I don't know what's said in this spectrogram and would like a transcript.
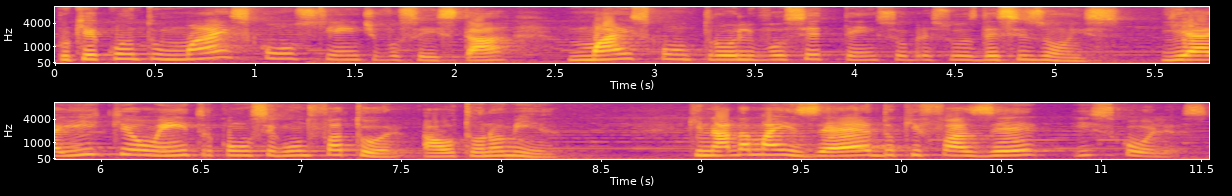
porque quanto mais consciente você está, mais controle você tem sobre as suas decisões. E é aí que eu entro com o segundo fator, a autonomia. Que nada mais é do que fazer escolhas.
